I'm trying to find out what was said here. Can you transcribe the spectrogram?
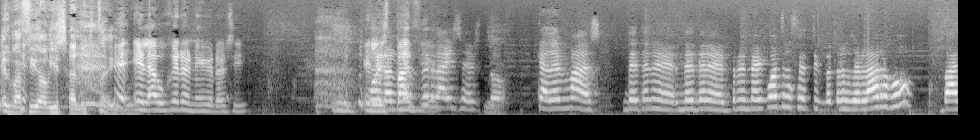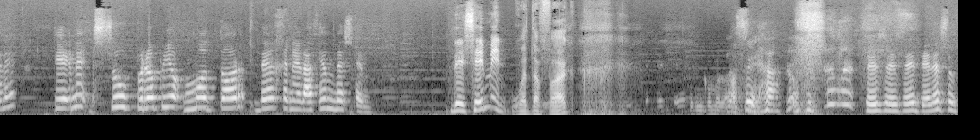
El vacío abisal está ahí. El agujero negro, sí. El bueno, no os espacio. perdáis esto, que además de tener, de tener 34 centímetros de largo, ¿vale? Tiene su propio motor de generación de semen. ¿De semen? What the fuck? ¿Cómo lo O hace? sea, sí, sí, sí, tiene su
